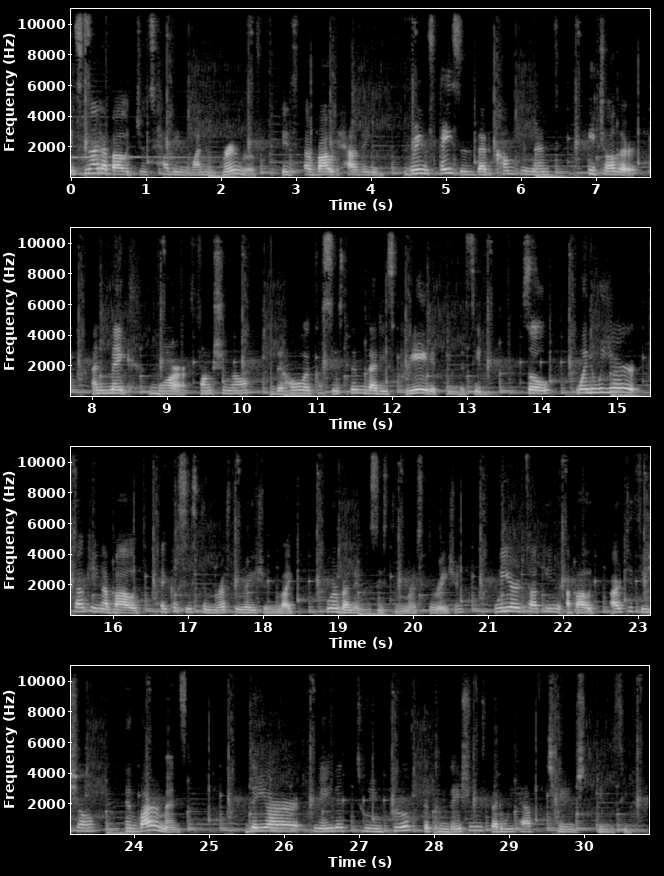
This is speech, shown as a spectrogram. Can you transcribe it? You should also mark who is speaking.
Speaker 1: it's not about just having one green roof, it's about having green spaces that complement each other and make more functional the whole ecosystem that is created in the city. So, when we are talking about ecosystem restoration, like urban ecosystem restoration, we are talking about artificial environments. They are created to improve the conditions that we have changed in the city.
